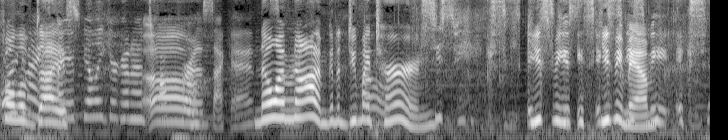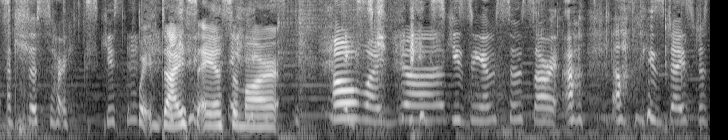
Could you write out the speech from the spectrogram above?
full of dice. I feel like you're gonna talk for Oh. a second. No, I'm not. I'm gonna do my Oh, turn. Excuse me. Excuse me- excuse me, ma'am. Ex- I'm so sorry. Excuse me. Wait, dice ASMR. Oh my God. Excuse me. I'm so sorry. Oh, all these dice just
